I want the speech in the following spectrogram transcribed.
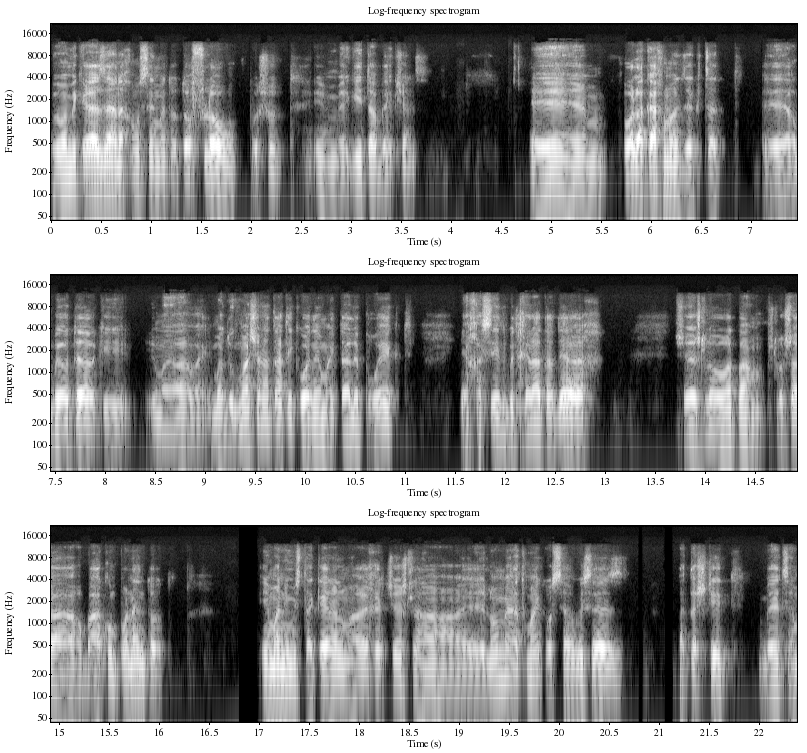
ובמקרה הזה אנחנו עושים את אותו flow פשוט עם GitHub Actions. אמ, פה לקחנו את זה קצת אה, הרבה יותר, כי אם, הדוגמה שנתתי קודם הייתה לפרויקט יחסית בתחילת הדרך, שיש לו עוד פעם שלושה ארבעה קומפוננטות, אם אני מסתכל על מערכת שיש לה אה, לא מעט microservices, התשתית בעצם,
